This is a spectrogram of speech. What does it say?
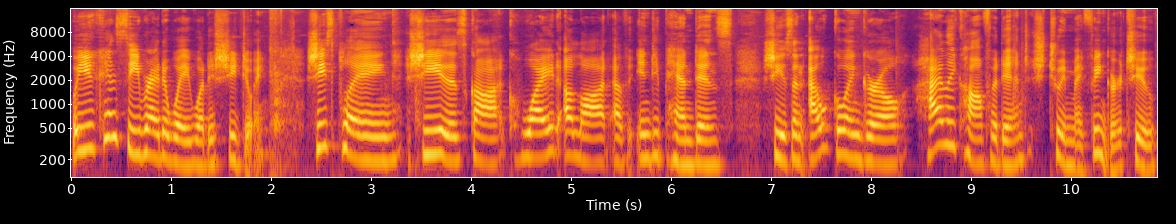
Well, you can see right away what is she doing. She's playing. She has got quite a lot of independence. She is an outgoing girl, highly confident. She's chewing my finger too.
